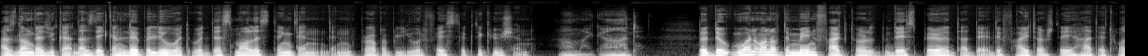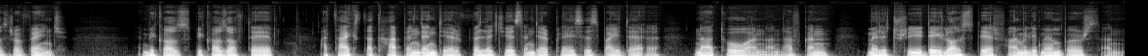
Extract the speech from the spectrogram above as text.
As long as you can, as they can label you with, with the smallest thing, then then probably you will face execution. oh my God. The, the one one of the main factors, the spirit that the, the fighters they had, it was revenge, because because of the attacks that happened in their villages and their places by the NATO and, and Afghan military. They lost their family members, and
